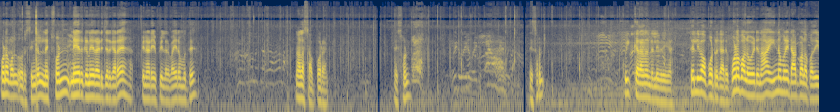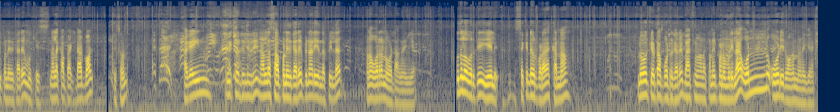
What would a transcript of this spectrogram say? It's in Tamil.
போன பால் ஒரு சிங்கிள் நெக்ஸ்ட் ஒன் நேருக்கு நேர் அடிச்சிருக்காரு. பின்னாடி ஃபீல்டர் வைரமுத்து. நல்லா ஸ்டாப் போகிறேன் நெக்ஸ்ட் ஒன் நெக்ஸ்ட் ஒன் குயிக்கரான டெலிவரிங்க தெளிவாக போட்டிருக்காரு. போன பால் ஓடினா இந்த முறை டாட் பாலை பதிவு பண்ணியிருக்காரு முகேஷ். நல்ல compact dot ball next one again quicker delivery நல்லா ஸ்டாப் பண்ணியிருக்காரு பின்னாடி இருந்த ஃபீல்டர் ஆனால் ஒரு ரன் ஓட்டாங்க இங்கே. முதல் ஓவருக்கு ஏழு. செகண்ட் ஓவர் பட கண்ணா. லோ கேப்டாக போட்டிருக்காரு. பேட்ஸ்மேனால் கனெக்ட் பண்ண முடியல. ஒன்று ஓடிடுவாங்கன்னு நினைக்கிறேன்.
